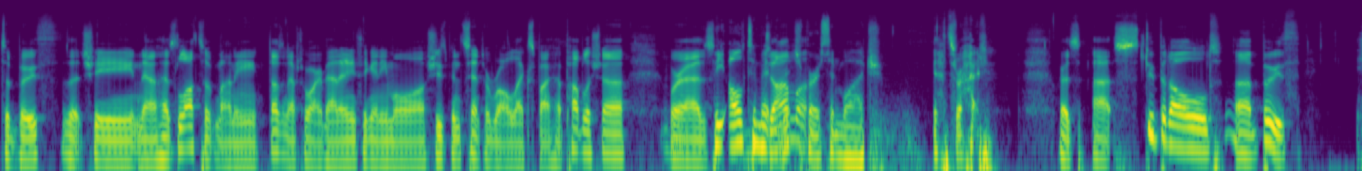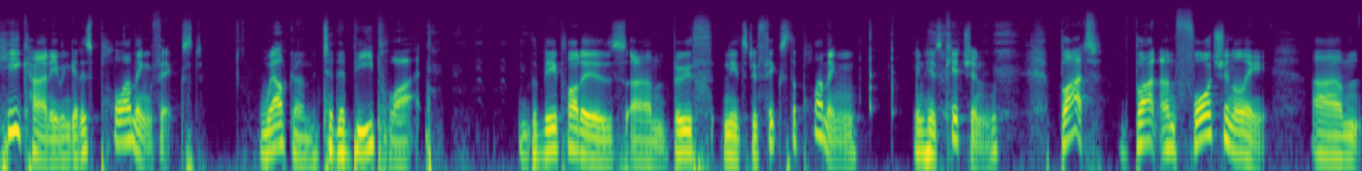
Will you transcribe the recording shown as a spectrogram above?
to Booth that she now has lots of money, doesn't have to worry about anything anymore. She's been sent a Rolex by her publisher, whereas The ultimate dumb- rich person watch. That's right. Whereas uh, stupid old uh, Booth, he can't even get his plumbing fixed. Welcome to the B plot. The B plot is um, Booth needs to fix the plumbing in his kitchen, but but unfortunately, um,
